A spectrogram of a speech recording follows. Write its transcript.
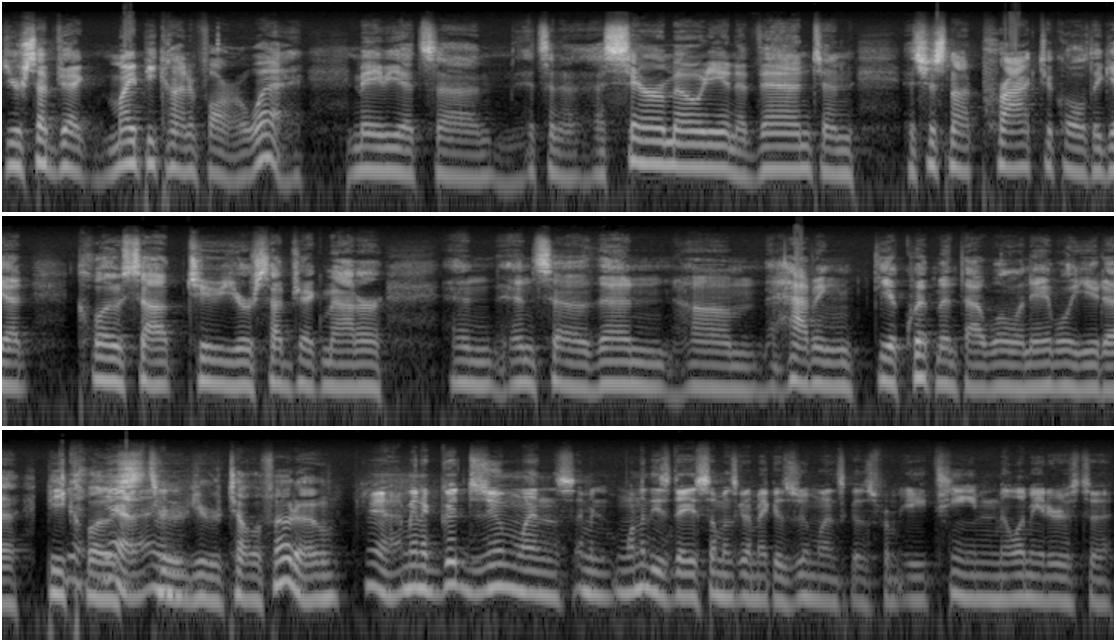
your subject might be kind of far away. Maybe it's a it's an, a ceremony, an event, and it's just not practical to get close up to your subject matter. And and so then um, having the equipment that will enable you to be Yeah, close yeah, through your telephoto. Yeah, I mean, a good zoom lens. I mean, one of these days, someone's going to make a zoom lens that goes from 18 millimeters to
